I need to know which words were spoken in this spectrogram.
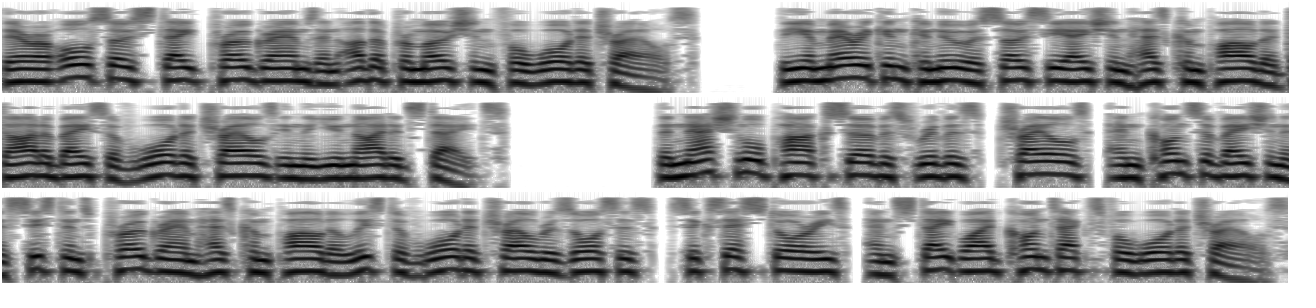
There are also state programs and other promotion for water trails. The American Canoe Association has compiled a database of water trails in the United States. The National Park Service Rivers, Trails, and Conservation Assistance Program has compiled a list of water trail resources, success stories, and statewide contacts for water trails.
